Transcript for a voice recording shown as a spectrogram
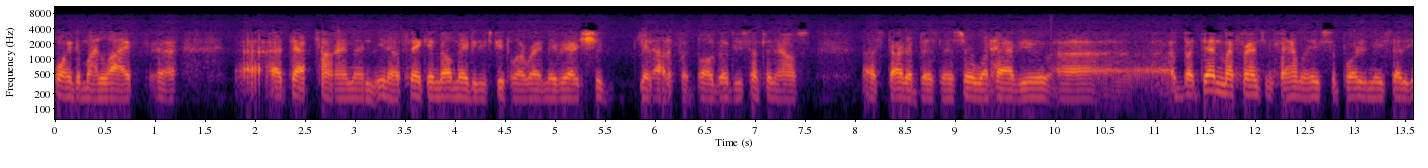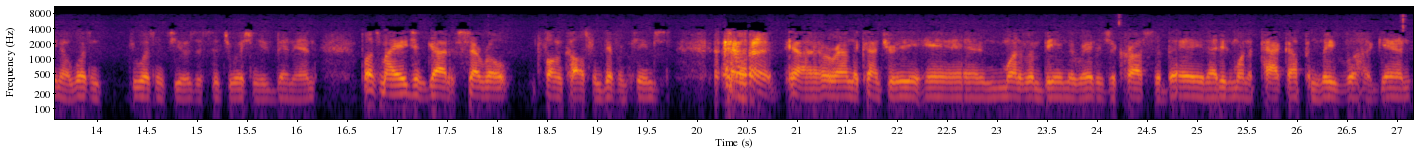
point of my life uh, uh, at that time. And you know, thinking, well, maybe these people are right. Maybe I should get out of football, go do something else, uh, start a business or what have you. Uh, but then my friends and family supported me. Said, you know, it wasn't it wasn't you. It was a situation you'd been in. Plus, my agent got several phone calls from different teams uh, around the country, and one of them being the Raiders across the bay. And I didn't want to pack up and leave uh, again.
